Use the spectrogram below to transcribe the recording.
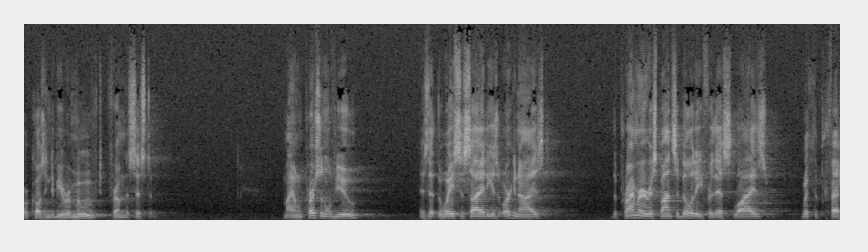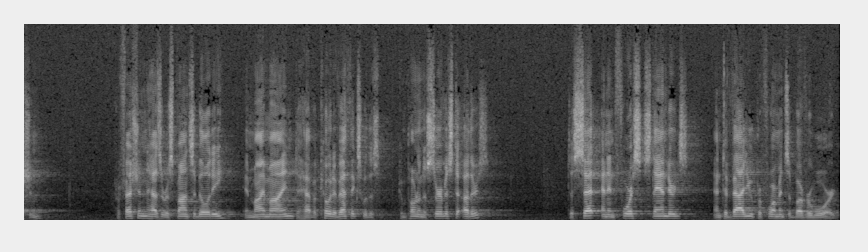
or causing to be removed from the system. My own personal view is that the way society is organized the primary responsibility for this lies with the profession. Profession has a responsibility, in my mind, to have a code of ethics with a component of service to others, to set and enforce standards and to value performance above reward.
